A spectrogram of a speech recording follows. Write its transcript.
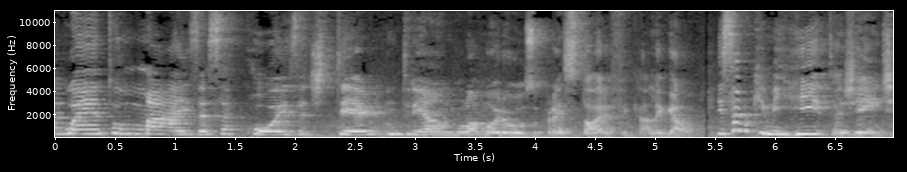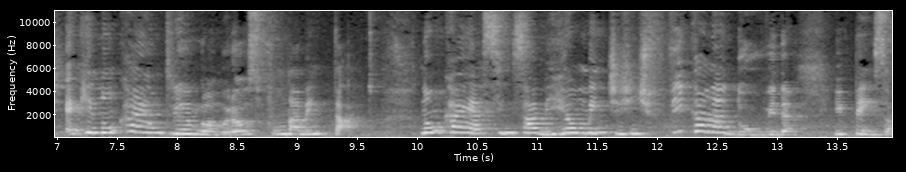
aguento mais essa coisa de ter um triângulo amoroso pra história ficar legal. E sabe o que me irrita, gente? É que nunca é um triângulo amoroso fundamentado. Nunca é assim, sabe? Realmente a gente fica na dúvida e pensa,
